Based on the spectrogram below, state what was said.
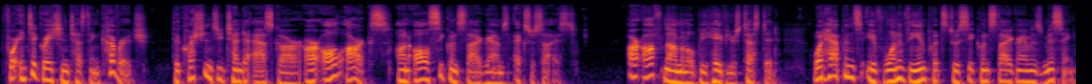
For integration testing coverage, the questions you tend to ask are, are all arcs on all sequence diagrams exercised? Are off-nominal behaviors tested? What happens if one of the inputs to a sequence diagram is missing?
